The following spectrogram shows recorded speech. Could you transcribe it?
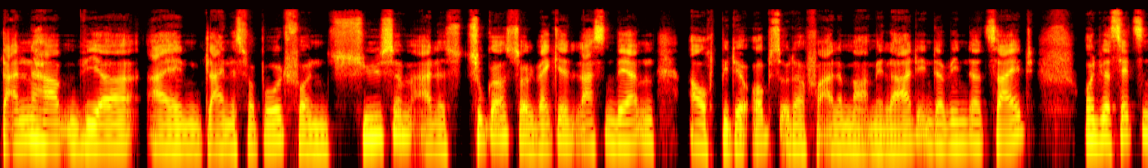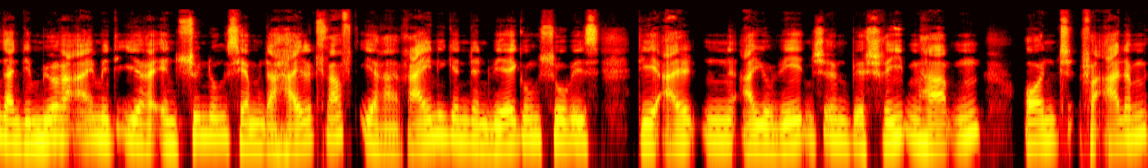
Dann haben wir ein kleines Verbot von Süßem, alles Zucker soll weggelassen werden, auch bitte Obst oder vor allem Marmelade in der Winterzeit. Und wir setzen dann die Myrrhe ein mit ihrer entzündungshemmenden Heilkraft, ihrer reinigenden Wirkung, so wie es die alten Ayurvedischen beschrieben haben und vor allem,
